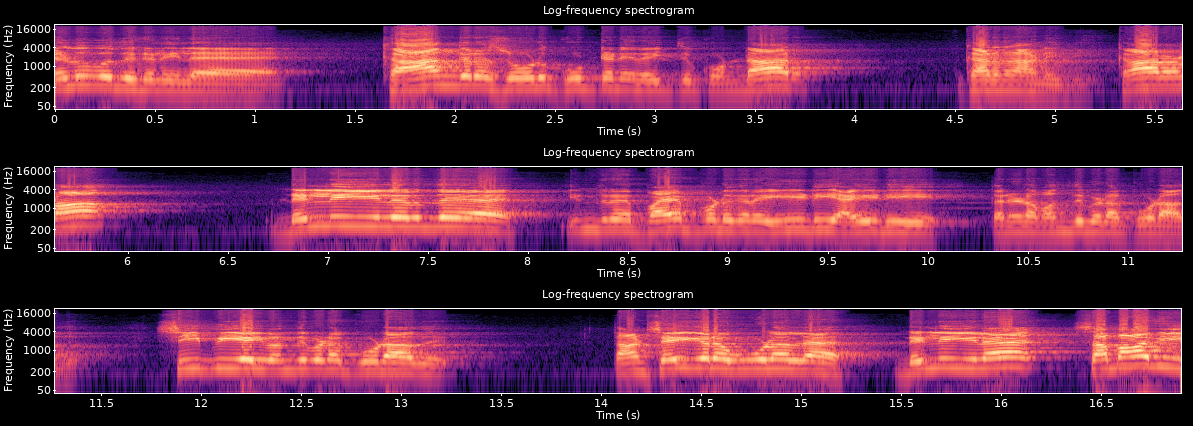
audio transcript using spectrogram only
எழுபதுகளில் காங்கிரஸோடு கூட்டணி வைத்து கொண்டார் கருணாநிதி. காரணம் டெல்லியிலிருந்து இன்று பயப்படுகிற இடி ஐடி தன்னிடம் வந்துவிடக்கூடாது. சிபிஐ வந்துவிடக்கூடாது. தான் செய்கிற ஊழலை டெல்லியில் சமாதி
